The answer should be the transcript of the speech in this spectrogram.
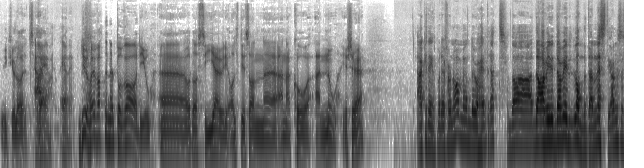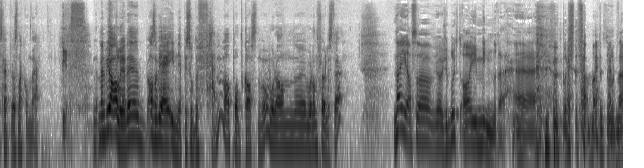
mye kulere ut. Er enig. enig. Du har jo vært en del på radio, eh, og da sier jo de alltid sånn eh, nrk.no, ikke det? Jeg har ikke tenkt på det før nå, men du har helt rett. Da, da har vi, da har vi landet der neste gang, så slipper vi å snakke om det. Yes. Men vi er allerede Altså, vi er inne i episode fem av podkasten vår. Hvordan, hvordan føles det? Nei, altså, vi har jo ikke brukt AI mindre eh, på disse fem episodene.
